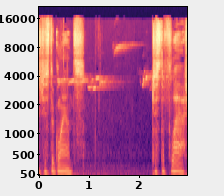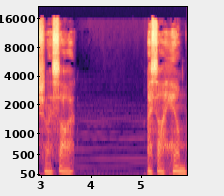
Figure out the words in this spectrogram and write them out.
Was just a glance. Just a flash, and I saw it. I saw him.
